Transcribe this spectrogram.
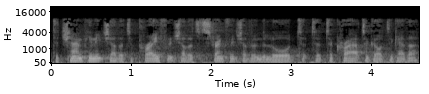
to champion each other, to pray for each other, to strengthen each other in the Lord, to, to, to cry out to God together.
